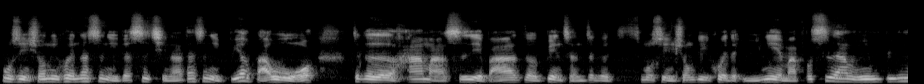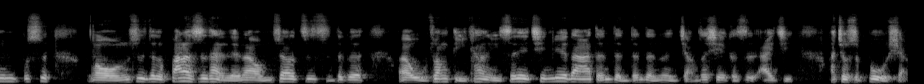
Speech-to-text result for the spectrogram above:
穆斯林兄弟会，那是你的事情啊。但是你不要把我这个哈马斯也把它的变成这个穆斯林兄弟会的余孽嘛？不是啊，明明明不是哦，我们是这个巴勒斯坦人啊，我们是要支持这个呃武装抵抗以色列侵略的啊，等等等等等讲这些，可是埃及啊就是不想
